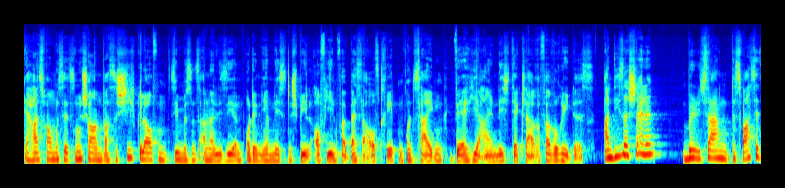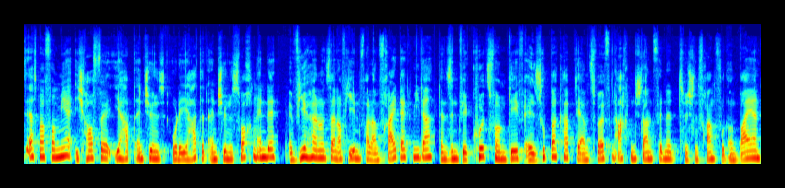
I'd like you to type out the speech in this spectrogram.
Der HSV muss jetzt nur schauen, was ist schiefgelaufen. Sie müssen es analysieren und in ihrem nächsten Spiel auf jeden Fall besser auftreten und zeigen, wer hier eigentlich der klare Favorit ist. An dieser Stelle würde ich sagen, das war es jetzt erstmal von mir. Ich hoffe, ihr habt ein schönes oder ihr hattet ein schönes Wochenende. Wir hören uns dann auf jeden Fall am Freitag wieder. Dann sind wir kurz vom DFL Supercup, der am 12.8. stattfindet zwischen Frankfurt und Bayern.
